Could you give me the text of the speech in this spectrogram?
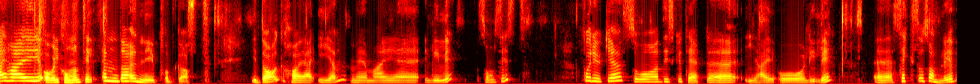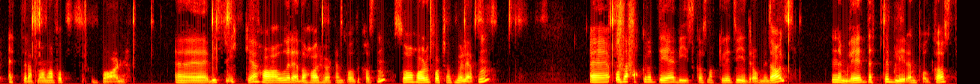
Hei, hei, og velkommen til enda en ny podkast. I dag har jeg igjen med meg eh, Lilly, som sist. Forrige uke så diskuterte jeg og Lilly eh, sex og samliv etter at man har fått barn. Eh, hvis du ikke allerede har hørt den podkasten, så har du fortsatt muligheten. Eh, og det er akkurat det vi skal snakke litt videre om i dag. Nemlig dette blir en podkast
